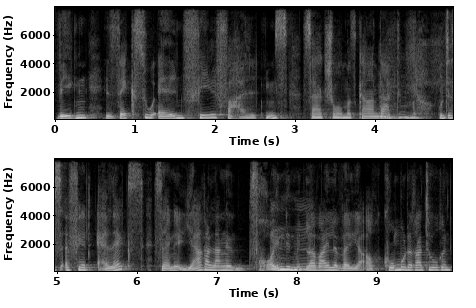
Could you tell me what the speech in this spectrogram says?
wegen sexuellen Fehlverhaltens, Sexual Misconduct. Mhm. Und das erfährt Alex, seine jahrelange Freundin mhm. mittlerweile, weil ja auch Co-Moderatorin,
